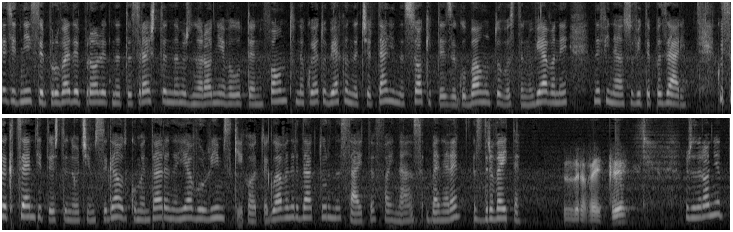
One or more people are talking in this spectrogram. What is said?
Тези дни се проведе пролетната среща на Международния валутен фонд, на която бяха начертани насоките за глобалното възстановяване на финансовите пазари. Кои са акцентите, ще научим сега от коментара на Яво Римски, който е главен редактор на сайта Finance БНР. Здравейте! Здравейте! Международният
